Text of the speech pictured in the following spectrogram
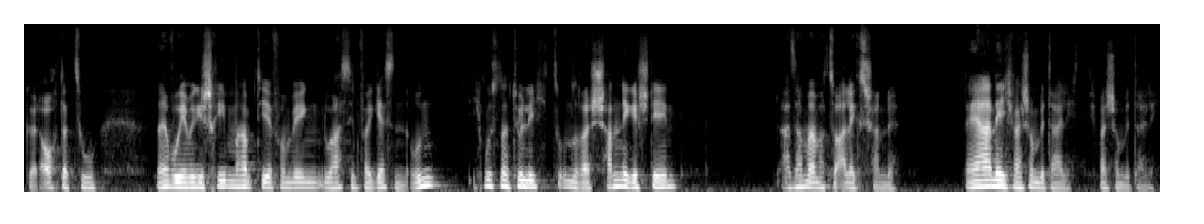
gehört auch dazu. Ne, wo ihr mir geschrieben habt hier von wegen, du hast ihn vergessen. Und ich muss natürlich zu unserer Schande gestehen, also sagen wir einfach zu Alex Schande. Naja, nee, ich war schon beteiligt. Ich war schon beteiligt.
